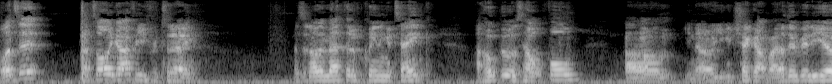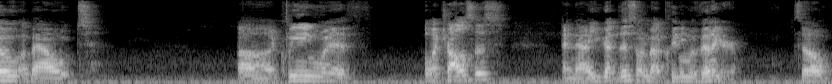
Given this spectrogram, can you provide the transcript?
Well, that's it. That's all I got for you for today. That's another method of cleaning a tank. I hope it was helpful. Um, you know, you can check out my other video about uh, cleaning with electrolysis. And now you got this one about cleaning with vinegar. So,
